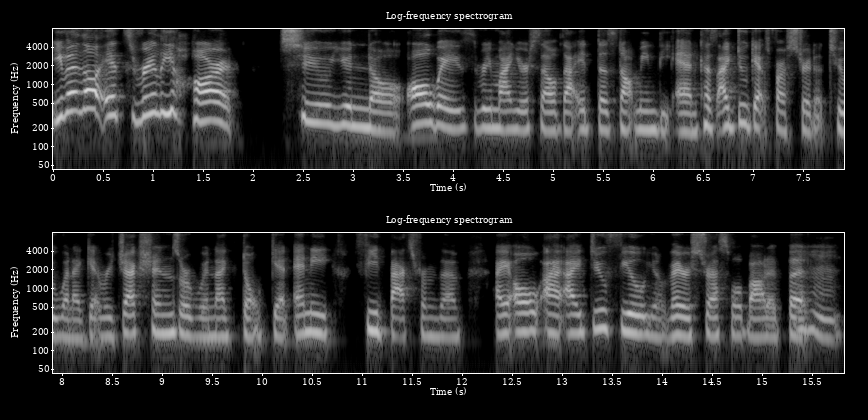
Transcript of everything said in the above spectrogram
Even though it's really hard to, you know, always remind yourself that it does not mean the end. Because I do get frustrated too when I get rejections or when I don't get any feedbacks from them. I oh I, I do feel, you know, very stressful about it. But Mhm.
